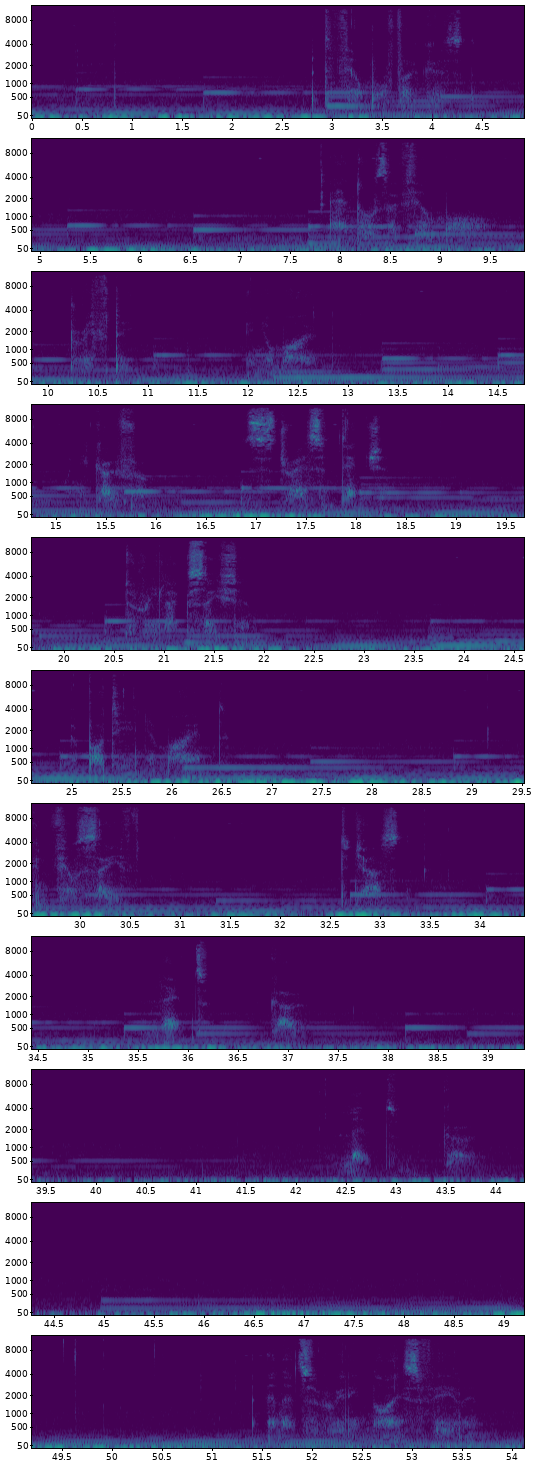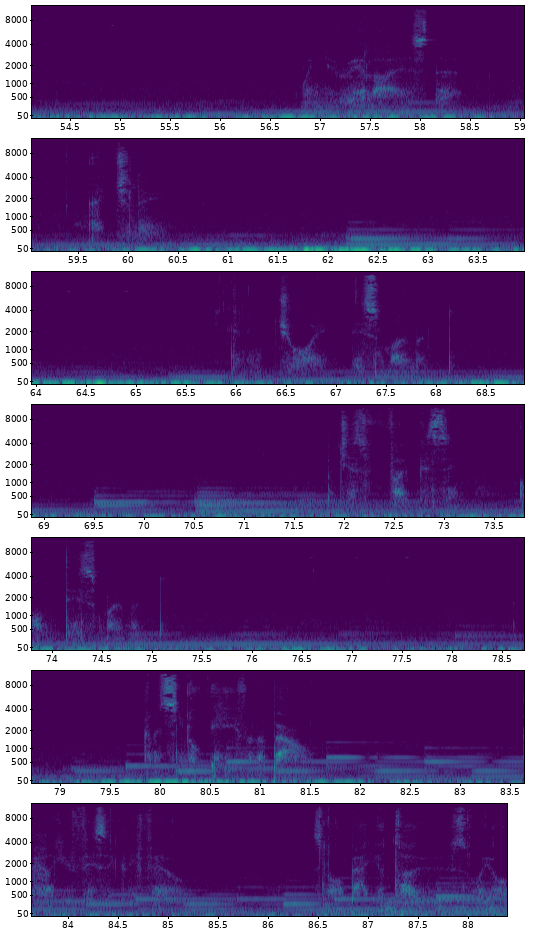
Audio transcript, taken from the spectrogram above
but to feel more focused and also feel It's not even about how you physically feel. It's not about your toes or your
